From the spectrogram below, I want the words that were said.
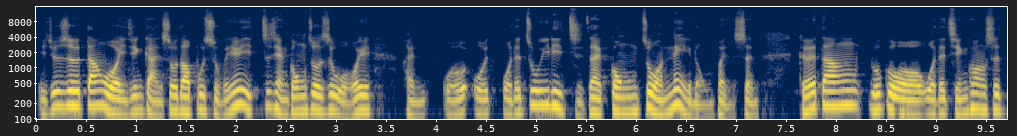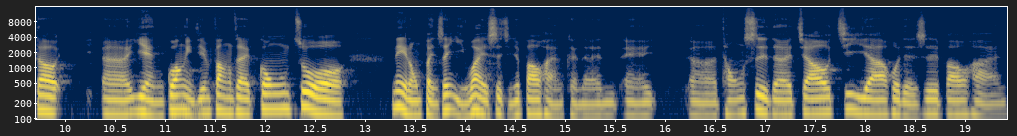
也就是当我已经感受到不舒服，因为之前工作是我会很我我我的注意力只在工作内容本身，可是当如果我的情况是到呃眼光已经放在工作内容本身以外的事情，就包含可能呃呃同事的交际啊，或者是包含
